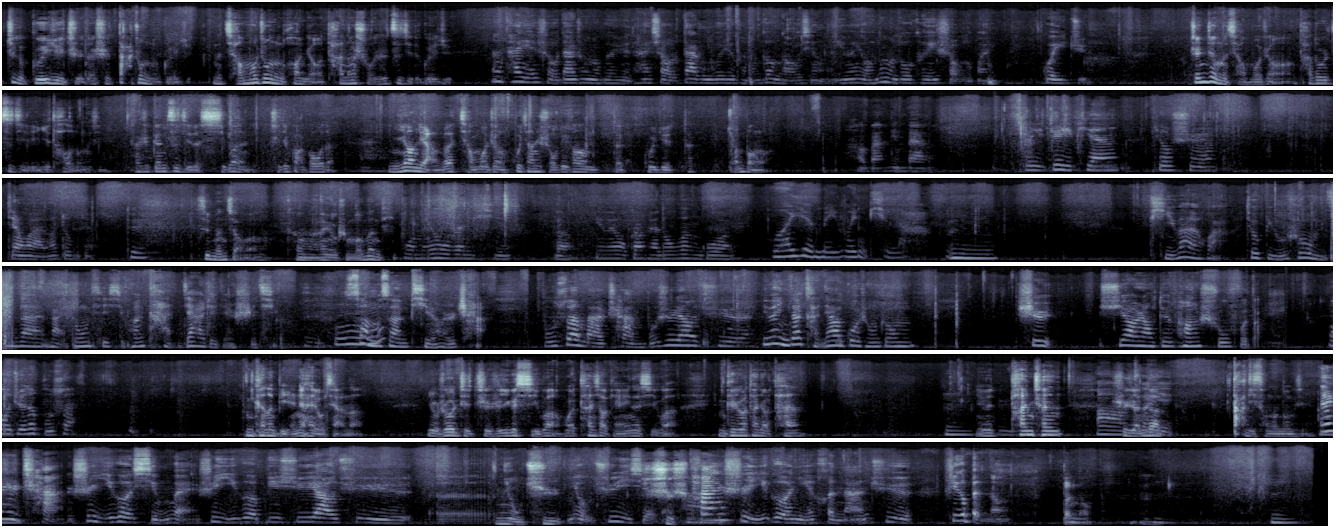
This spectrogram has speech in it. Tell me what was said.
这个规矩指的是大众的规矩，那强迫症患者他能守的是自己的规矩。那他也守大众的规矩，他守大众规矩可能更高兴了，因为有那么多可以守的关规矩。真正的强迫症啊，它都是自己的一套东西，它是跟自己的习惯直接挂钩的。你让两个强迫症互相去守对方的规矩，它全崩了。好吧，明白了。所以这一篇就是讲完了，对不对？对，基本讲完了，看看还有什么问题。我没有问题了，因为我刚才都问过了。我也没问题了。嗯，题外话，就比如说我们现在买东西喜欢砍价这件事情，算不算贫而产？不算吧，产不是要去因为你在砍价的过程中，是需要让对方舒服的。我觉得不算。你可能比人家还有钱呢，有时候只只是一个习惯或者贪小便宜的习惯，你可以说它叫贪，嗯因为贪嗔啊，是人的大底层的东西。但是产是一个行为，是一个必须要去呃扭曲扭曲一些的。事实贪是一个你很难去，是一个本能。本能，嗯嗯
